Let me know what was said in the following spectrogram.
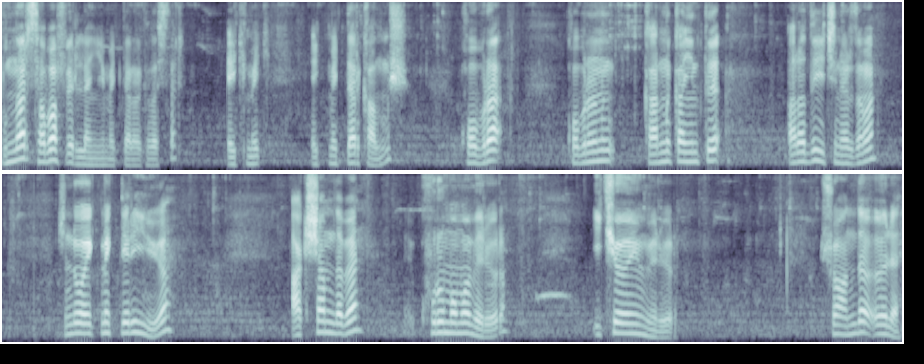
Bunlar sabah verilen yemekler arkadaşlar. Ekmek. Ekmekler kalmış. Kobra Kobra'nın karnı kayıntı aradığı için her zaman. Şimdi o ekmekleri yiyor. Akşam da ben kuru mama veriyorum. İki öğün veriyorum. Şu anda öyle.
